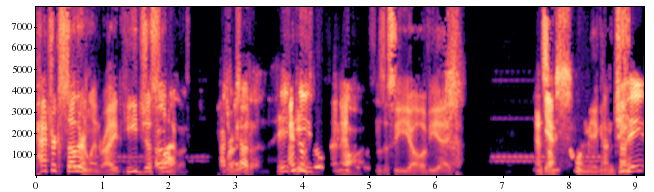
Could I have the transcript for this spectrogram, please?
Patrick Sutherland, right? He just Sutherland. left. Patrick right? Sutherland. He, Andrew he's, Wilson. Andrew oh. Wilson's the CEO of EA. And someone's yes. calling me again. Gee, so he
